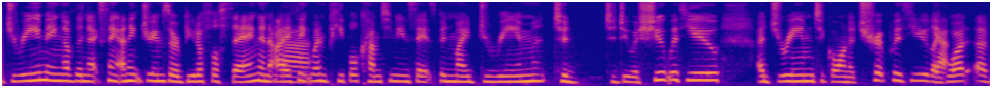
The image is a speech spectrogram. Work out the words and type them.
dreaming of the next thing. I think dreams are a beautiful thing, and I think when people come to me and say it's been my dream to to do a shoot with you, a dream to go on a trip with you, like Yeah. what a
